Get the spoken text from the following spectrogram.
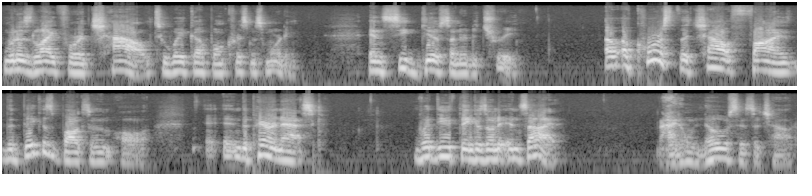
what it's like for a child to wake up on Christmas morning and see gifts under the tree. Of course, the child finds the biggest box of them all, and the parent asks, What do you think is on the inside? I don't know, says the child,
